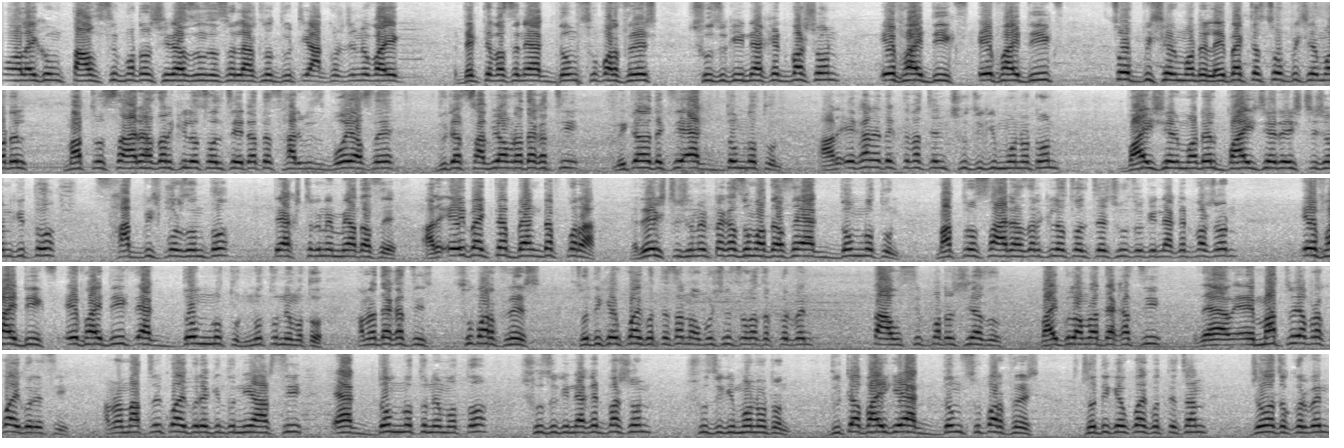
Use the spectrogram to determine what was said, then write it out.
ওয়ালাইকুম, তাওসিফ মোটর সিরাজগঞ্জে চলে আসলো দুটি আকর্ষণীয় বাইক। দেখতে পাচ্ছেন একদম super fresh Suzuki naked version FI ডিক্স এফআই ডিক্স চব্বিশের মডেল। এই বাইকটা চব্বিশের মডেল, মাত্র চার হাজার কিলো চলছে। এটাতে সার্ভিস বই আছে, দুইটা চাবি আমরা দেখাচ্ছি। মিটার দেখছি একদম নতুন। আর এখানে দেখতে পাচ্ছেন সুজুকি মনোটন, বাইশের মডেল, বাইশের রেজিস্ট্রেশন কিন্তু ছাব্বিশ পর্যন্ত, ট্যাক্স মেয়াদ আছে। আর এই বাইকটা ব্যাংক ড্রাফ করা, রেজিস্ট্রেশনের টাকা জমাতে আছে, একদম নতুন। মাত্র চার হাজার কিলো চলছে সুজুকি ন্যাকেট ভার্সন এফআই ডিক্স এফআই ডিক্স একদম নতুন, নতুনের মতো। আমরা দেখাচ্ছি সুপার ফ্রেশ। যদি কেউ ক্রয় করতে চান, অবশ্যই যোগাযোগ করবেন। তাওসিফ মোটর সিরাজ বাইকগুলো আমরা দেখাচ্ছি মাত্রই আমরা ক্রয় করেছি। আমরা মাত্রই ক্রয় করে কিন্তু নিয়ে আসছি একদম নতুনের মতো Suzuki naked version Suzuki monotone. দুইটা বাইকে একদম সুপার ফ্রেশ। যদি কেউ ক্রয় করতে চান, যোগাযোগ করবেন।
